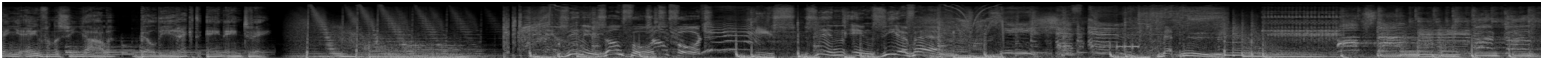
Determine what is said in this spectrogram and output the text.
Herken je een van de signalen? Bel direct 112. Zin in Zandvoort, Zandvoort is zin in ZFM. ZFM. Met nu. Opstand. Wakker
